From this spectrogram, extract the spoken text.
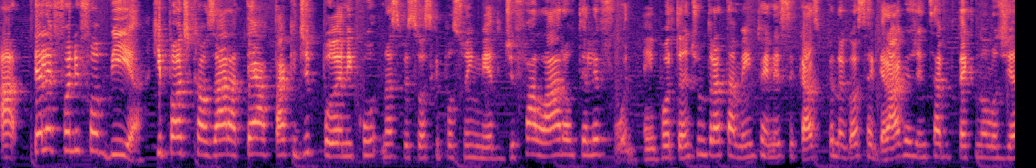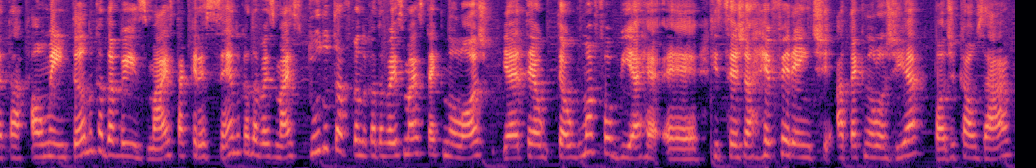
a telefonifobia, que pode causar até ataque de pânico nas pessoas que possuem medo de falar ao telefone. É importante um tratamento aí nesse caso, porque o negócio é grave, a gente sabe que tecnologia está aumentando cada vez mais, está crescendo cada vez mais, tudo está ficando cada vez mais tecnológico, e aí ter, ter alguma fobia é, que seja referente à tecnologia tecnologia pode causar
